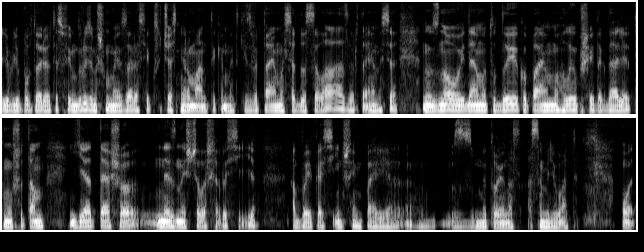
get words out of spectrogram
люблю повторювати своїм друзям, що ми зараз, як сучасні романтики, ми такі звертаємося до села, звертаємося, ну знову йдемо туди, копаємо глибше і так далі. Тому що там є те, що не знищила ще Росія. Або якась інша імперія е, з метою нас асимілювати. От.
